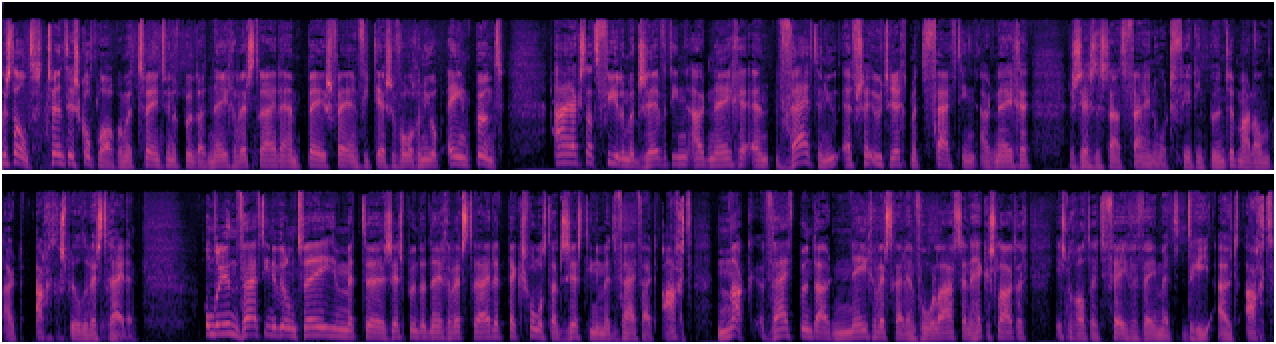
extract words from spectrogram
De stand. Twente is koploper met 22 punten uit 9 wedstrijden. En PSV en Vitesse volgen nu op 1 punt. Ajax staat vierde met 17 uit 9 en vijfde nu FC Utrecht met 15 uit 9. Zesde staat Feyenoord, 14 punten, maar dan uit 8 gespeelde wedstrijden. Onderin 15e Willem 2 met uh, 6 punten uit 9 wedstrijden. Pek Zwolle staat 16e met 5 uit 8. NAC 5 punten uit 9 wedstrijden en voorlaatst. En Hekkensluiter is nog altijd VVV met 3 uit 8.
